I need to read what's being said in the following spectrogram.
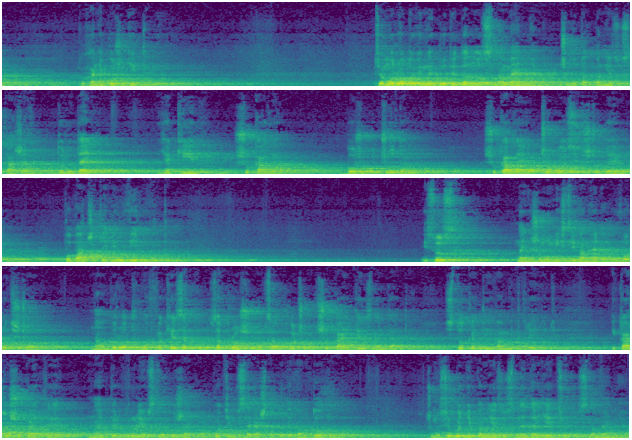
кохані Божі діти. Цьому родові не буде дано знамення. Чому так пан Єсус каже до людей, які шукали Божого чуда, шукали чогось, щоб побачити і увірувати? Ісус на іншому місці Євангелія говорить, що наоборот, навпаки, запрошував, заохочував, шукайте і знайдете, стукайте і вам відкриють. І каже, шукайте найперв Королівства Божого, а потім все решта буде вам додано. Чому сьогодні пан Єсус не дає цього знамення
